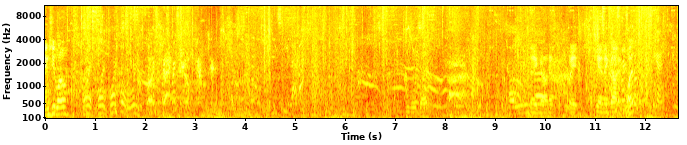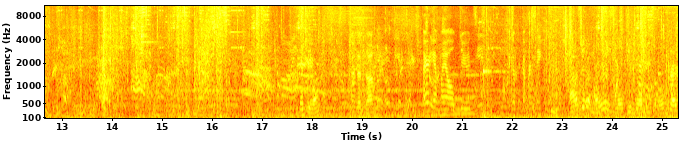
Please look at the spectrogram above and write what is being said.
Genji low. Point, point, point, point. We're winning. They got it. Wait. Yeah, they got it. What? You guys. Thank you, one. And then done. I already have my ult, dudes. I'm gonna go pick up Mercy. Honestly, the motor is low-key broken for card.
